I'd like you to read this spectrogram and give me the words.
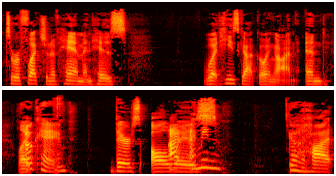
It's a reflection of him and his what he's got going on, and like Okay. there's always I, I mean, go ahead. hot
